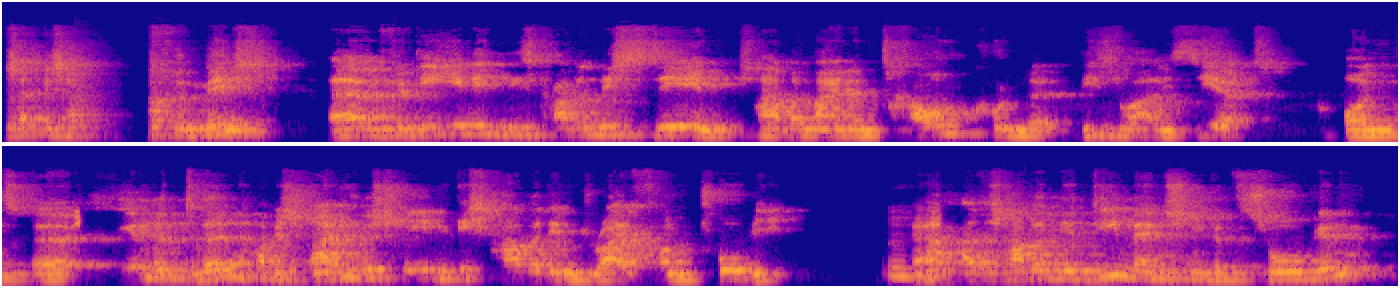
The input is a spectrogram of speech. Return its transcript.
ich, ich habe für mich, äh, für diejenigen, die es gerade nicht sehen, ich habe meinen Traumkunde visualisiert. Und äh, hier mit drin habe ich reingeschrieben, ich habe den Drive von Tobi. Mhm. Ja, also ich habe mir die Menschen gezogen,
